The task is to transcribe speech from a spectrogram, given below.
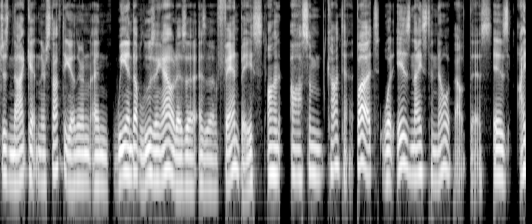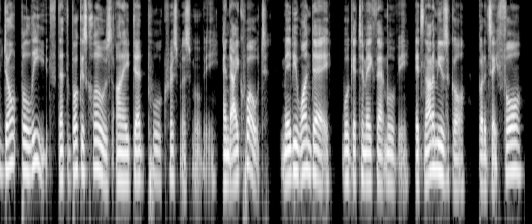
just not getting their stuff together and and we end up losing out as a as a fan base on awesome content. But what is nice to know about this is I don't believe that the book is closed on a Deadpool Christmas movie. And I quote, maybe one day we'll get to make that movie. It's not a musical, but it's a full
